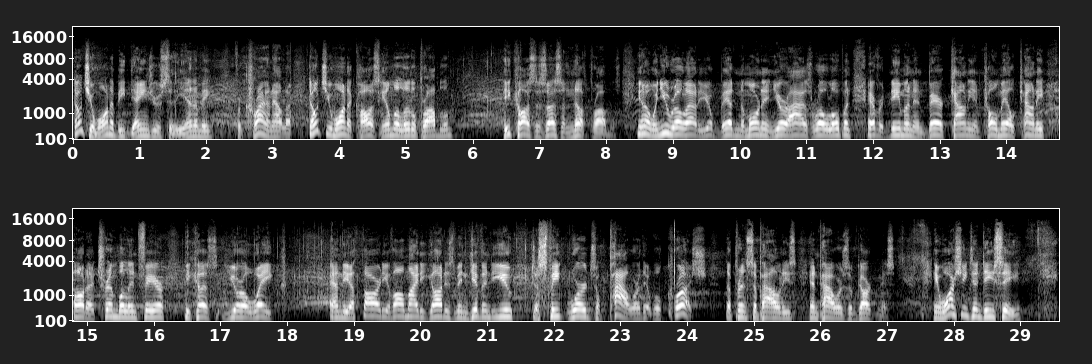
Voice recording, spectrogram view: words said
Don't you want to be dangerous to the enemy? For crying out loud. Don't you want to cause him a little problem? He causes us enough problems. You know, when you roll out of your bed in the morning and your eyes roll open, every demon in Bexar County and Comal County ought to tremble in fear because you're awake. And the authority of Almighty God has been given to you to speak words of power that will crush the principalities and powers of darkness. In Washington, D.C.,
